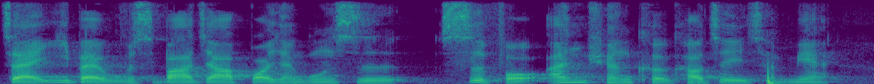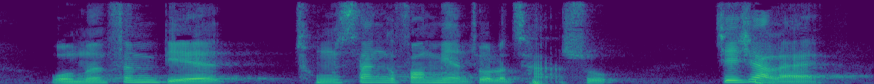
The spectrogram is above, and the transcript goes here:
在一百五十八家保险公司是否安全可靠这一层面，我们分别从三个方面做了阐述。接下来，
